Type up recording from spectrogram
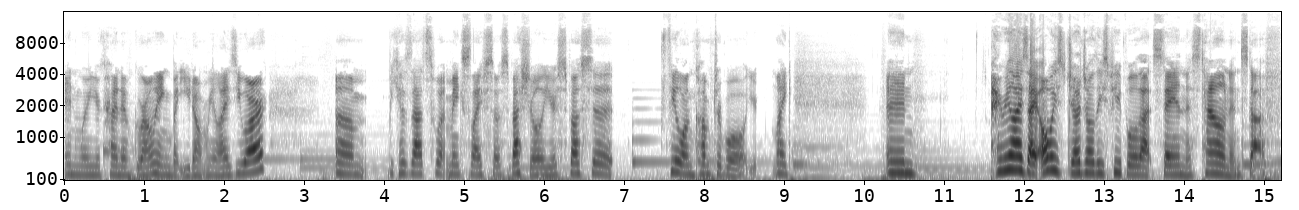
and where you're kind of growing but you don't realize you are. Um, because that's what makes life so special. You're supposed to feel uncomfortable. You're, like and i realize i always judge all these people that stay in this town and stuff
